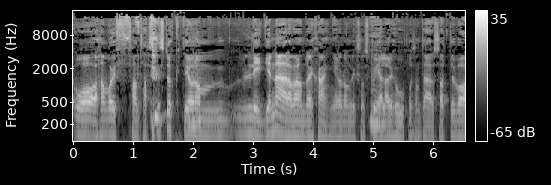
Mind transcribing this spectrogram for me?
och han var ju fantastiskt duktig och de ligger nära varandra i genre och de liksom spelar ihop och sånt där. Så att det var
